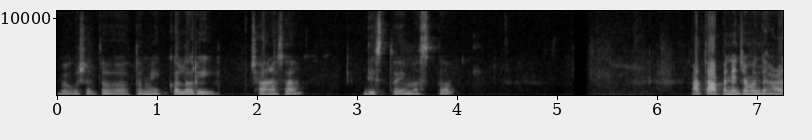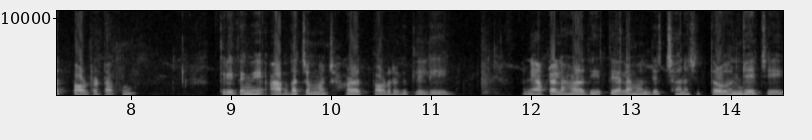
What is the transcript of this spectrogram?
बघू शकतो तुम्ही कलरही छान असा दिसतोय मस्त. आता आपण याच्यामध्ये हळद पावडर टाकू. तर इथे मी अर्धा चम्मच हळद पावडर घेतलेली आहे. आणि आपल्याला हळद ही तेलामध्ये म्हणजे छान अशी तळून घ्यायची आहे.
